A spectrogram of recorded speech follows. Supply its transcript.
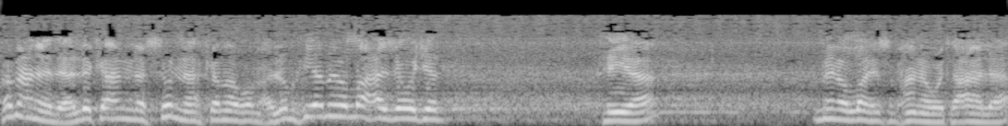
فمعنى ذلك أن السنة كما هو معلوم هي من الله عز وجل. هي من الله سبحانه وتعالى.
